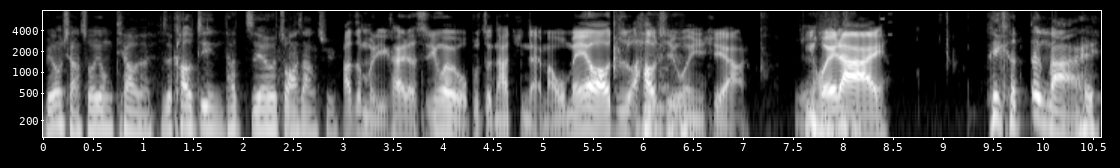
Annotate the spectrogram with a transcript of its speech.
不用想说用跳的，只是靠近他直接会抓上去。他怎么离开的？是因为我不准他进来吗？我没有，我只是好奇问一下。你回来，那个邓来，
